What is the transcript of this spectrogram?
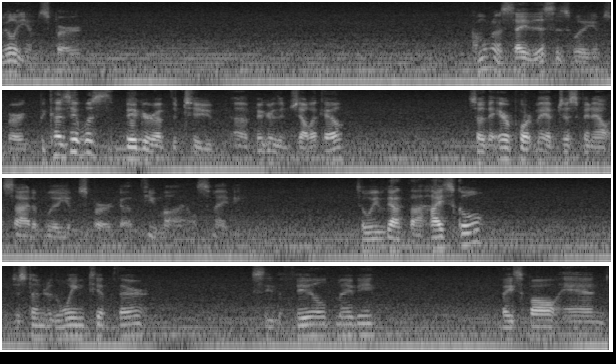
Williamsburg. I'm going to say this is Williamsburg because it was bigger of the two, uh, bigger than Jellico. So the airport may have just been outside of Williamsburg a few miles, maybe. So we've got the high school just under the wingtip there. See the field, maybe? Baseball and.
